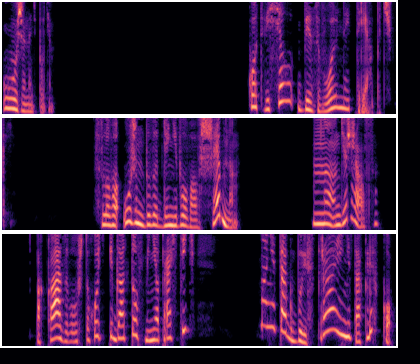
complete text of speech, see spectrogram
Ужинать будем». Кот висел безвольной тряпочкой. Слово «ужин» было для него волшебным, но он держался. Показывал, что хоть и готов меня простить, но не так быстро и не так легко.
